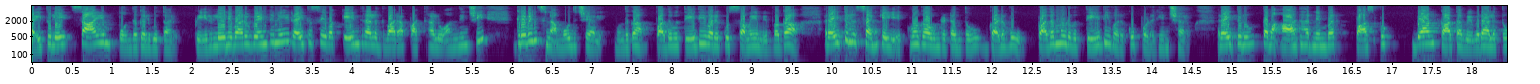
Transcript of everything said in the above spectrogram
రైతులే సాయం పొందగలుగుతారు. పేరు లేని వారు వెంటనే రైతు సేవ కేంద్రాల ద్వారా పత్రాలు అందించి గ్రివెన్స్ నమోదు చేయాలి. ముందుగా పదవ తేదీ వరకు సమయం ఇవ్వగా రైతుల సంఖ్య ఎక్కువగా ఉండటంతో గడువు పదమూడవ తేదీ వరకు పొడిగించారు. రైతులు తమ ఆధార్ నెంబర్ పాస్బుక్ బ్యాంక్ ఖాతా వివరాలతో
